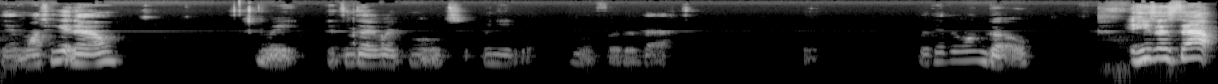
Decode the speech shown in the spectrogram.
Yeah, I'm watching it now. Wait, I think I went. Hold. I need to go further back. Let everyone go. He says that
